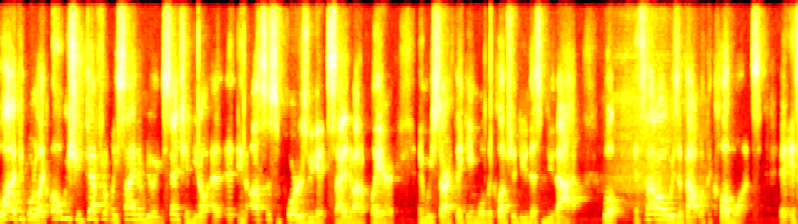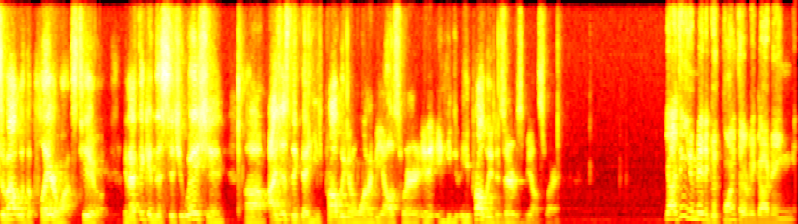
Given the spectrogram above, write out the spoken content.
A lot of people were like, "Oh, we should definitely sign him to an extension." You know, in us as supporters, we get excited about a player and we start thinking, "Well, the club should do this and do that." Well, it's not always about what the club wants. It's about what the player wants too. And I think in this situation, um, I just think that he's probably going to want to be elsewhere, and, and he he probably deserves to be elsewhere. Yeah, I think you made a good point there regarding.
